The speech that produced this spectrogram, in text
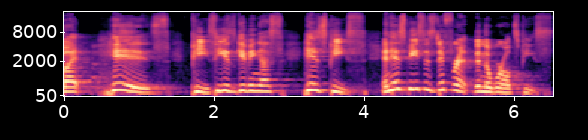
but his peace. He is giving us his peace. And his peace is different than the world's peace.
